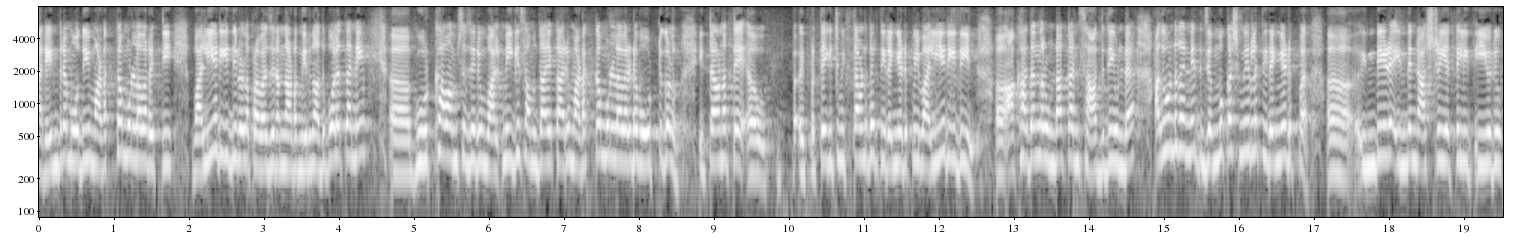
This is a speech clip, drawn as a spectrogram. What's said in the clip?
നരേന്ദ്രമോദിയും അടക്കമുള്ളവർ എത്തി വലിയ രീതിയിലുള്ള പ്രവചനം നടന്നിരുന്നു. അതുപോലെ തന്നെ ഗൂർഖ വംശജരും വാൽമീകി സമുദായക്കാരും അടക്കമുള്ളവരുടെ വോട്ടുകളും ഇത്തവണത്തെ പ്രത്യേകിച്ചും ഇത്തവണത്തെ ഒരു തിരഞ്ഞെടുപ്പിൽ വലിയ രീതിയിൽ ആഘാതങ്ങൾ ഉണ്ടാക്കാൻ സാധ്യതയുണ്ട്. അതുകൊണ്ട് തന്നെ ജമ്മു കശ്മീരിലെ തിരഞ്ഞെടുപ്പ് ഇന്ത്യയുടെ ഇന്ത്യൻ രാഷ്ട്രീയത്തിൽ ഈ- ഒരു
